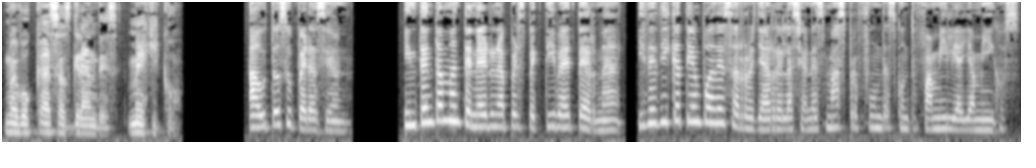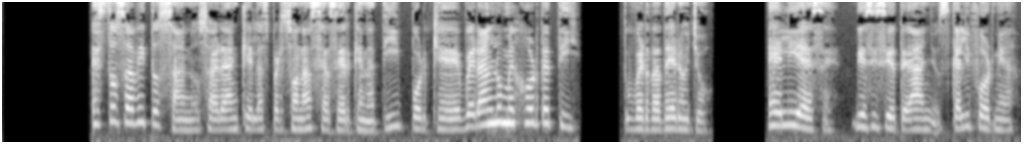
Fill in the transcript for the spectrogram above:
Nuevo Casas Grandes, México. Autosuperación. Intenta mantener una perspectiva eterna y dedica tiempo a desarrollar relaciones más profundas con tu familia y amigos. Estos hábitos sanos harán que las personas se acerquen a ti porque verán lo mejor de ti, tu verdadero yo. Eli S., 17 años, California,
